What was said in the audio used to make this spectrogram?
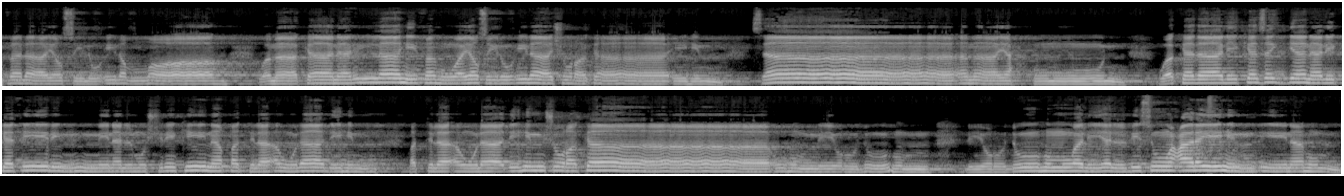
فلا يصل إلى الله وما كان لله فهو يصل إلى شركائهم ساء ما يحكمون وكذلك زين لكثير من المشركين قتل أولادهم قتل أولادهم شركاؤهم ليردوهم ليردوهم وليلبسوا عليهم دينهم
